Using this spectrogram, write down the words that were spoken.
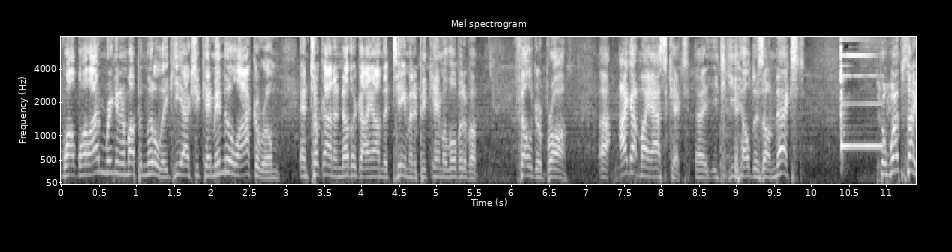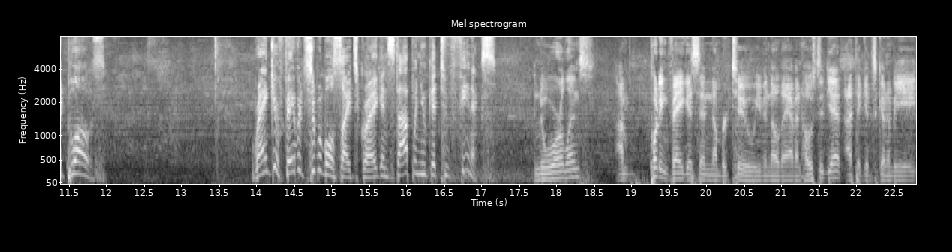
while while I'm ringing him up in little league. He actually came into the locker room and took on another guy on the team, and it became a little bit of a Felger brawl. Uh, I got my ass kicked. Uh, he, he held his own. Next, the website blows. Rank your favorite Super Bowl sites, Greg, and stop when you get to Phoenix. New Orleans. I'm putting Vegas in number two, even though they haven't hosted yet. I think it's going to be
